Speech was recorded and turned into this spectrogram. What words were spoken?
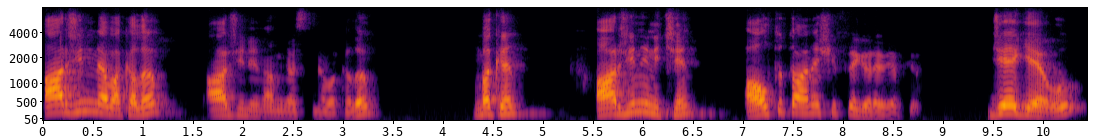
arginine bakalım. Arginin amino asitine bakalım. Bakın arginin için 6 tane şifre görev yapıyor. CGU,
